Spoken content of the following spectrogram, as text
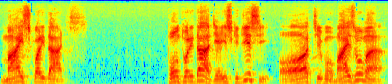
Mais qualidades. Pontualidade, é isso que disse? Ótimo, mais uma.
